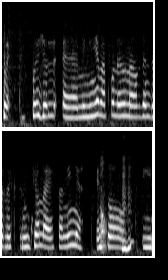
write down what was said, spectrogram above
Pues, pues yo, eh, mi niña va a poner una orden de restricción a esa niña. Eso, Oh, ujú. y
